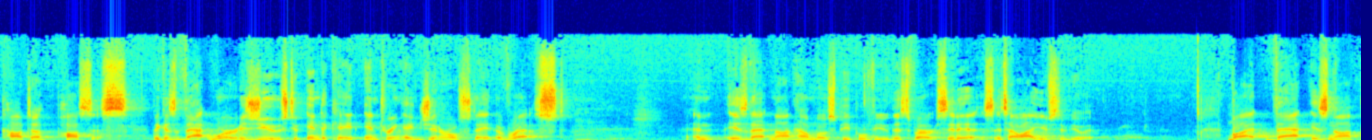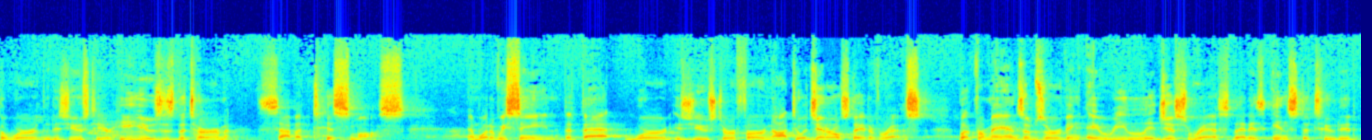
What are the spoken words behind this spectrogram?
Katapausis. Because that word is used to indicate entering a general state of rest. And is that not how most people view this verse? It is. It's how I used to view it. But that is not the word that is used here. He uses the term sabbatismos. And what have we seen? That that word is used to refer not to a general state of rest, but for man's observing a religious rest that is instituted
